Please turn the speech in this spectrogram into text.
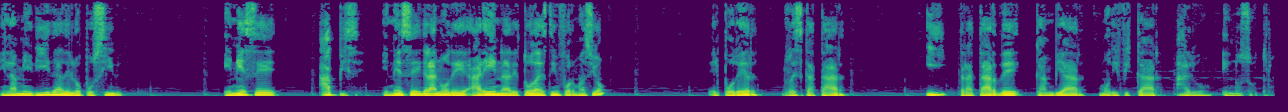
en la medida de lo posible, en ese ápice, en ese grano de arena de toda esta información, el poder rescatar y tratar de cambiar, modificar algo en nosotros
